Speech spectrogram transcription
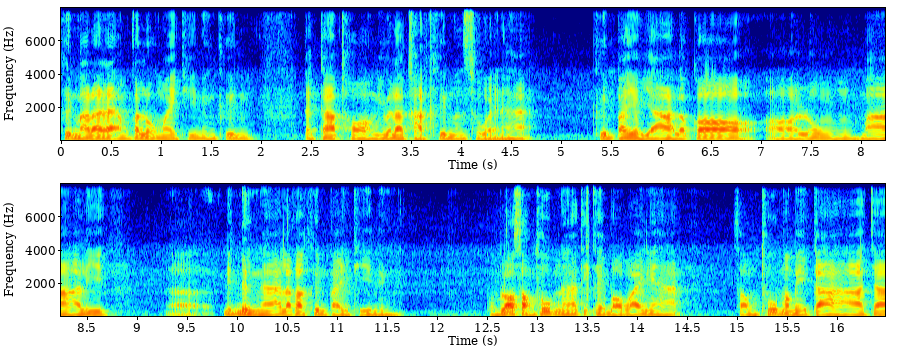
ขึ้นมาแล้วแหละ มันก็ลงมาอีกทีหนึ่งขึ้น แต่กราฟทองนี่เวลาขาขึ้นมันสวยนะฮะ ขึ้นไปยาวๆ แล้วก็ลงมารี นิดหนึ่งนะฮะแล้วก็ขึ้นไปอีกทีหนึ่งผมรอสองทุ่มนะที่เคยบอกไว้นี่ฮะสองทุ่มอเมริกาจะ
